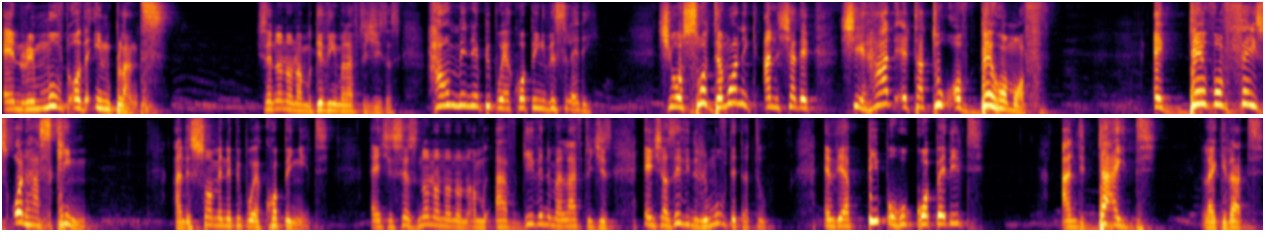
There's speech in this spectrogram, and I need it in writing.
And removed all the implants. She said, No, no, no, I'm giving my life to Jesus. How many people are copying this lady? She was so demonic and she had a, she had a tattoo of Behemoth, a devil face on her skin. And so many people were copying it. And she says, No, no, no, no, no. i have given my life to Jesus. And she has even removed the tattoo. And there are people who copied it and died like that.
